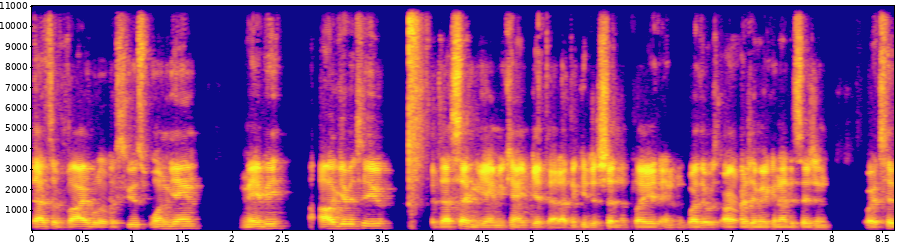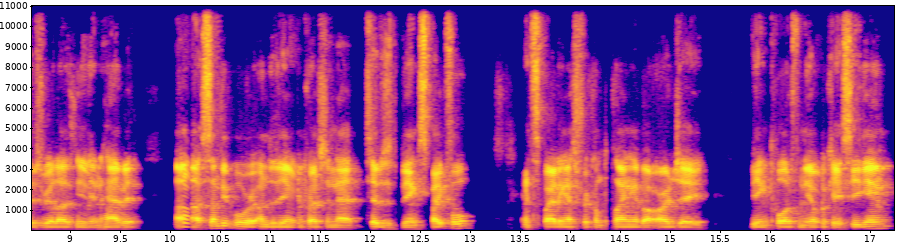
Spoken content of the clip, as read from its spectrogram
that's a viable excuse one game, maybe. I'll give it to you. But that second game, you can't get that. I think he just shouldn't have played. And whether it was RJ making that decision or Thibs realizing he didn't have it, uh, some people were under the impression that Thibs was being spiteful and spiting us for complaining about RJ being pulled from the OKC game.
